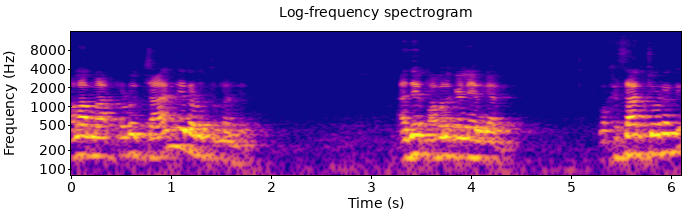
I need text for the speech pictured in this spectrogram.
అలా మాట్లాడు అని నేను అడుగుతున్నాను నేను. అదే పవన్ కళ్యాణ్ గారు. ఒకసారి చూడండి.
